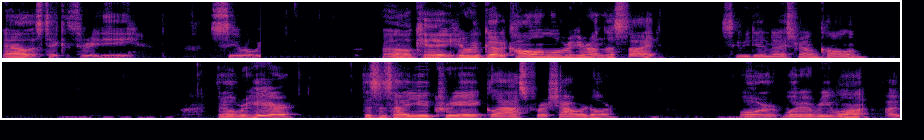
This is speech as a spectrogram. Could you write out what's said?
Now let's take a 3D. See what we. Okay, here we've got a column over here on this side. See, we did a nice round column. And over here, this is how you create glass for a shower door or whatever you want. I,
